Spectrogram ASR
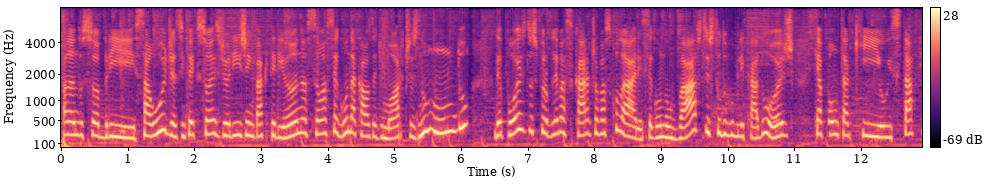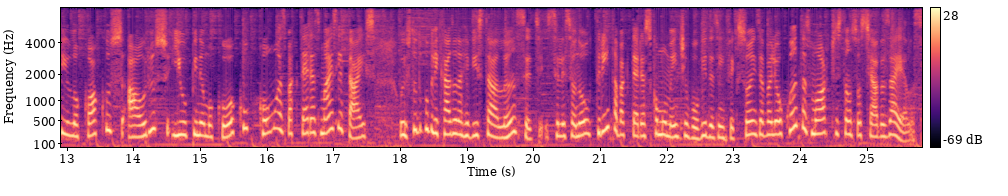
Falando sobre saúde, as infecções de origem bacteriana são a segunda causa de mortes no mundo depois dos problemas cardiovasculares, segundo um vasto estudo publicado hoje que aponta que o Staphylococcus aureus e o pneumococo como as bactérias mais letais. O estudo publicado na revista Lancet selecionou 30 bactérias comumente envolvidas em infecções e avaliou quantas mortes estão associadas a elas.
